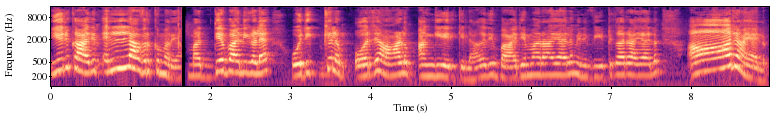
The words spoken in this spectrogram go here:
ഈ ഒരു കാര്യം എല്ലാവർക്കും അറിയാം. മദ്യപാനികളെ ഒരിക്കലും ഒരാളും അംഗീകരിക്കില്ല. അതായത് ഭാര്യമാരായാലും ഇനി വീട്ടുകാരായാലും ആരായാലും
